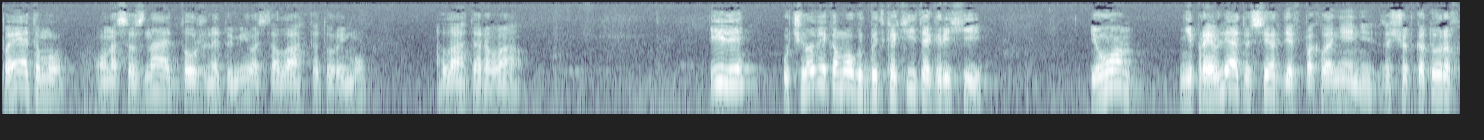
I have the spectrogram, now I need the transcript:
Поэтому он осознает, должен эту милость Аллаха, которую ему Аллах даровал. Или у человека могут быть какие-то грехи, и он не проявляет усердия в поклонении, за счет которых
